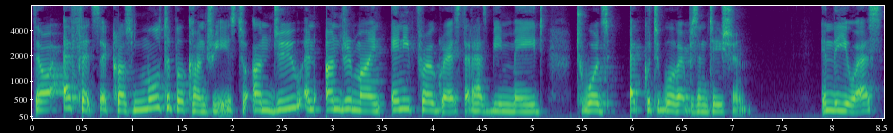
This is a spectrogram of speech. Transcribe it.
there are efforts across multiple countries to undo and undermine any progress that has been made towards equitable representation. In the US,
